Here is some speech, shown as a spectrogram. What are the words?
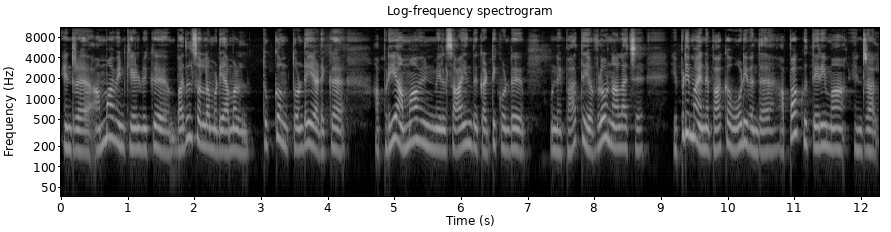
என்ற அம்மாவின் கேள்விக்கு பதில் சொல்ல முடியாமல் துக்கம் தொண்டையை அடைக்க அப்படியே அம்மாவின் மேல் சாய்ந்து கட்டிக்கொண்டு உன்னை பார்த்து எவ்வளோ நாளாச்சு? எப்படிம்மா என்னை பார்க்க ஓடி வந்த? அப்பாவுக்கு தெரியுமா? என்றாள்.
